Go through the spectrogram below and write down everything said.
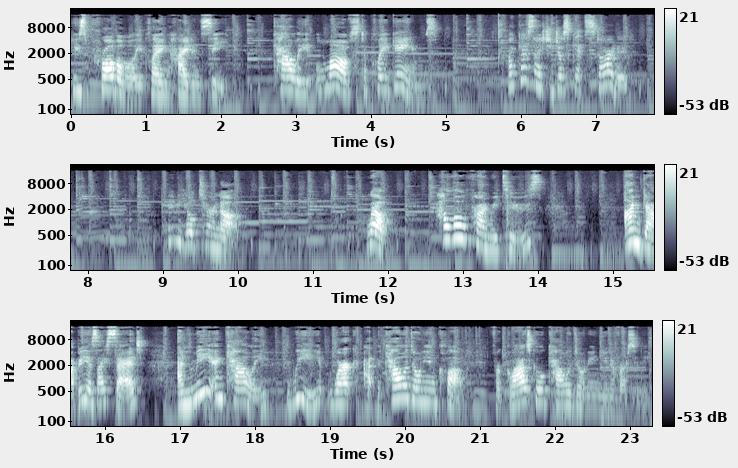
He's probably playing hide and seek. Callie loves to play games. I guess I should just get started. Maybe he'll turn up. Well, hello primary twos. I'm Gabby, as I said, and me and Callie, we work at the Caledonian Club for Glasgow Caledonian University.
